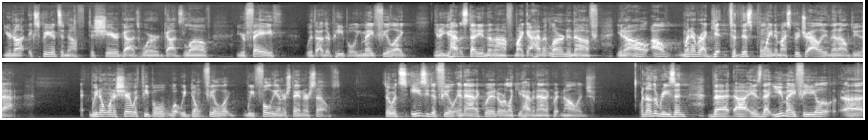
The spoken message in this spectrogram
You're not experienced enough to share God's word, God's love, your faith with other people. You may feel like, you know, you haven't studied enough. Mike, I haven't learned enough. You know, I'll, I'll, whenever I get to this point in my spirituality, then I'll do that. We don't want to share with people what we don't feel like we fully understand ourselves. So it's easy to feel inadequate or like you have inadequate knowledge. Another reason that uh, is that you may feel uh,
